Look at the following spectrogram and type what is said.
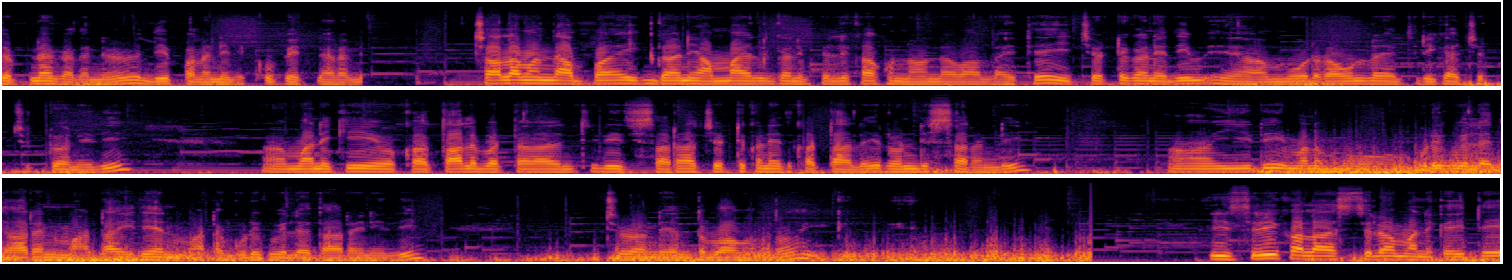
చెప్పినా కదా నేను దీపాలన్నీ ఎక్కువ పెట్టినారని. చాలామంది అబ్బాయికి కానీ అమ్మాయిలకు కానీ పెళ్ళి కాకుండా ఉండే వాళ్ళు అయితే ఈ చెట్టుకు అనేది మూడు రౌండ్లు అనేది తిరిగి ఆ చెట్టు చుట్టూ అనేది మనకి ఒక తాళబట్ట లాంటిది ఇస్తారు. ఆ చెట్టుకు అనేది కట్టాలి. రెండు ఇస్తారండి. ఇది మనము గుడికి వెళ్ళే దారి అనమాట ఇదే అనమాట గుడికి వెళ్ళే దారి అనేది. చూడండి ఎంత బాగుందో. ఈ శ్రీకాళహస్తిలో మనకైతే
